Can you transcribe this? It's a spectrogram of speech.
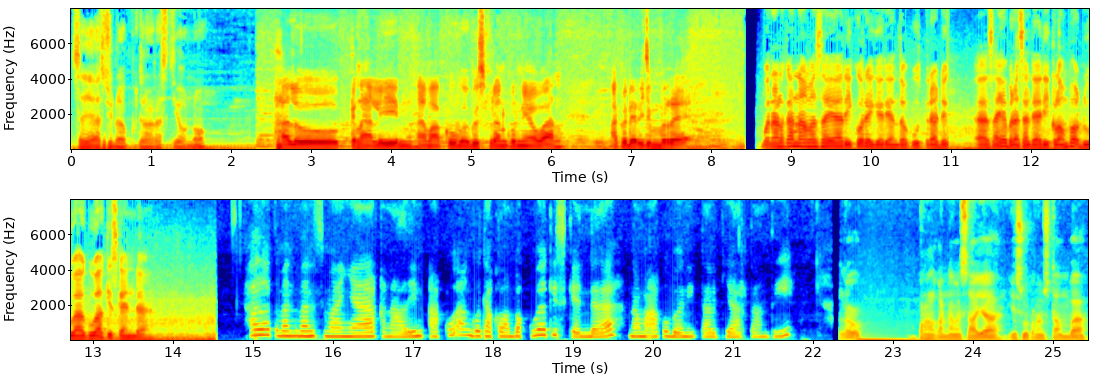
saya Arjuna Putra Rastiono. Halo, kenalin, nama aku Bagus Puran Kurniawan. Aku dari Jember. Perkenalkan nama saya Riko Regarianto Putra. Uh, saya berasal dari kelompok 2 Gua Kiskenda kenalin aku anggota kelompok gua Kiskenda, nama aku Bonita Widyartanti. Halo, perkenalkan nama saya Yosua Pranustamba,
